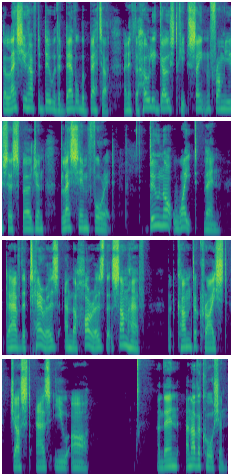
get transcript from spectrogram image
The less you have to do with the devil, the better. And if the Holy Ghost keeps Satan from you, says Spurgeon, bless him for it. Do not wait, then, to have the terrors and the horrors that some have, but come to Christ just as you are. And then another caution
